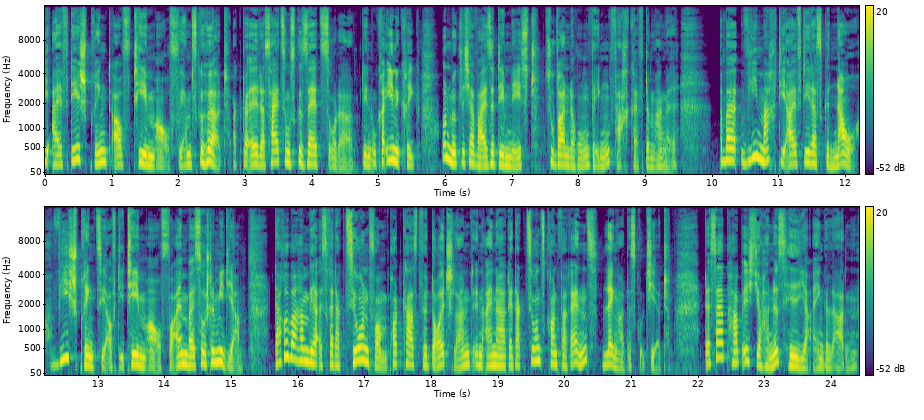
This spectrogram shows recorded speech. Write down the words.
Die AfD springt auf Themen auf. Wir haben es gehört. Aktuell das Heizungsgesetz oder den Ukraine-Krieg und möglicherweise demnächst Zuwanderung wegen Fachkräftemangel. Aber wie macht die AfD das genau? Wie springt sie auf die Themen auf, vor allem bei Social Media? Darüber haben wir als Redaktion vom Podcast für Deutschland in einer Redaktionskonferenz länger diskutiert. Deshalb habe ich Johannes Hilje eingeladen.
